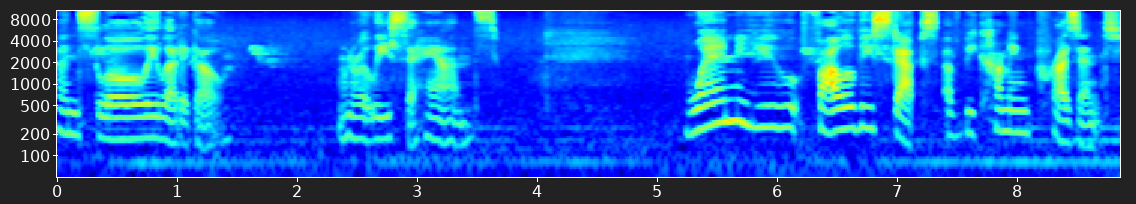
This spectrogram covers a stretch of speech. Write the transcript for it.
and slowly let it go and release the hands. When you follow these steps of becoming present,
